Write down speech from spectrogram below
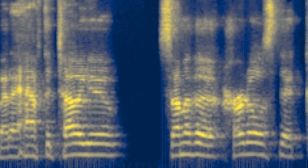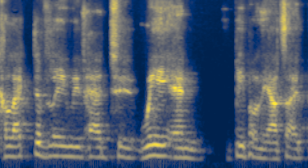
But I have to tell you, some of the hurdles that collectively we've had to, we and people on the outside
